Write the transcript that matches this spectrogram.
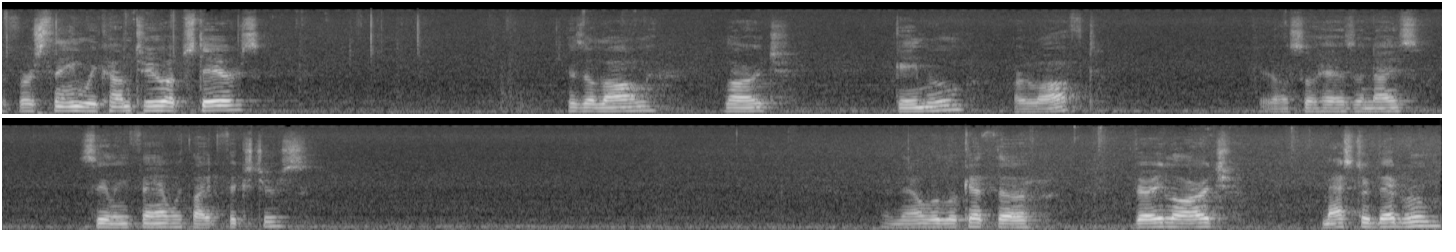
The first thing we come to upstairs is a long, large game room or loft. It also has a nice ceiling fan with light fixtures. And now we'll look at the very large master bedroom.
